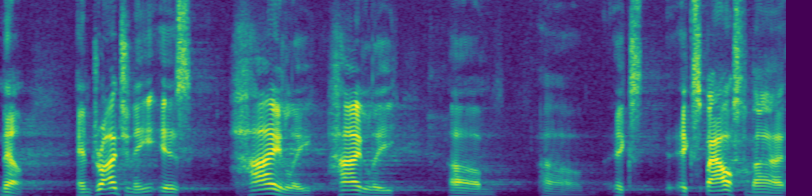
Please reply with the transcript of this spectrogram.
Now, androgyny is highly, highly um, uh, ex- espoused by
